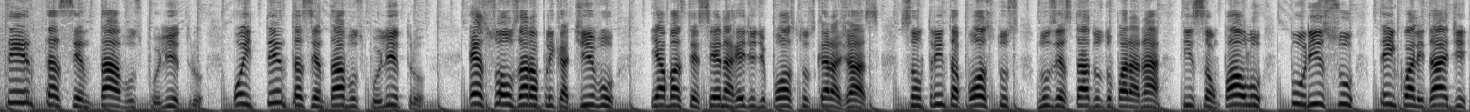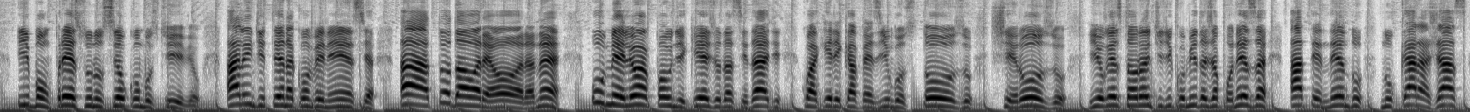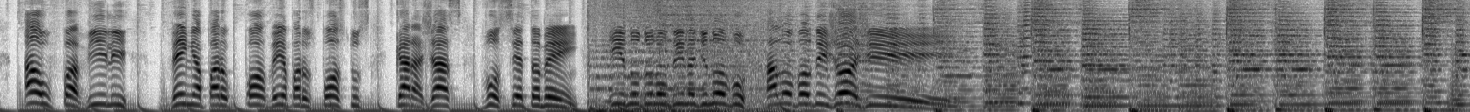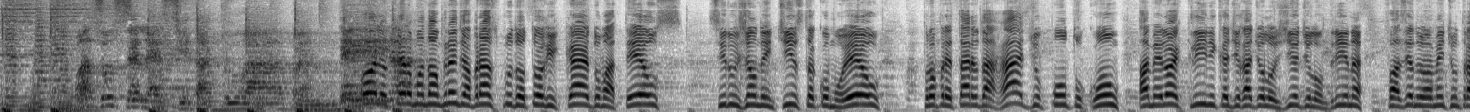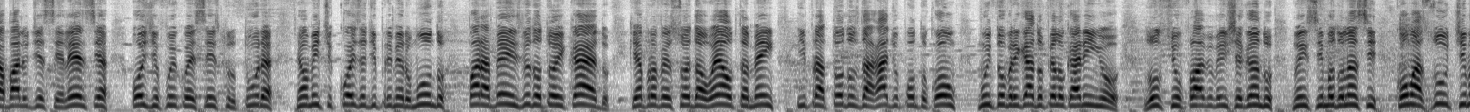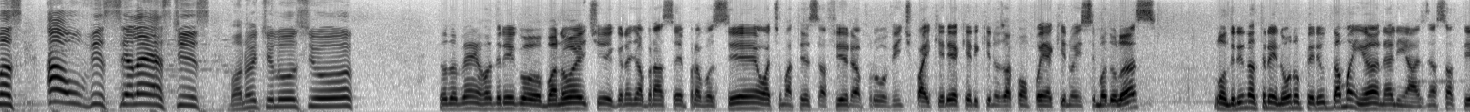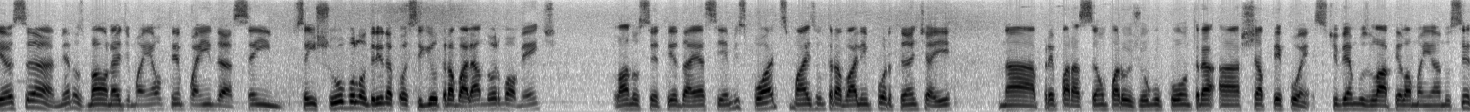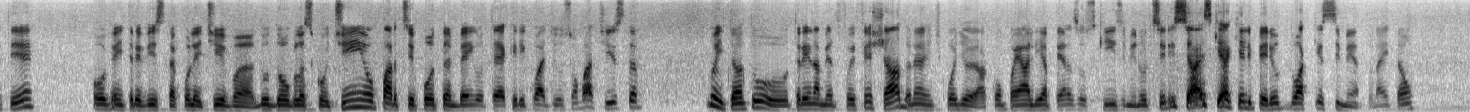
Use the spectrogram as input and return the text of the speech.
centavos por litro? 80 centavos por litro? É só usar o aplicativo e abastecer na rede de postos Carajás. São 30 postos nos estados do Paraná e São Paulo, por isso tem qualidade e bom preço no seu combustível. Além de ter na conveniência, ah, toda hora é hora, né? O melhor pão de queijo da cidade com aquele cafezinho gostoso, cheiroso e o restaurante de comida japonesa atendendo no Carajás Alphaville. Venha para, o, venha para os postos Carajás, você também. E no do Londrina de novo, alô Valdeir Jorge! O azul celeste da tua bandeira. Olha, eu quero mandar um grande abraço pro doutor Ricardo Mateus, cirurgião dentista como eu, proprietário da Rádio.com, a melhor clínica de radiologia de Londrina, fazendo realmente um trabalho de excelência. Hoje fui conhecer a estrutura, realmente coisa de primeiro mundo. Parabéns, viu, doutor Ricardo, que é professor da UEL também, e para todos da Rádio.com, muito obrigado pelo carinho. Lúcio Flávio vem chegando no em cima do lance com as últimas Alves Celestes. Boa noite, Lúcio. Tudo bem, Rodrigo? Boa noite, grande abraço aí para você. Ótima terça-feira para o ouvinte Pai Querer, aquele que nos acompanha aqui no Em Cima do Lance. Londrina treinou no período da manhã, né, Linhares? Nessa terça, menos mal, né? De manhã, o tempo ainda sem, sem chuva, Londrina conseguiu trabalhar normalmente lá no CT da SM Sports, mais um trabalho importante aí na preparação para o jogo contra a Chapecoense. Tivemos lá pela manhã no CT, houve a entrevista coletiva do Douglas Coutinho, participou também o técnico Adilson Batista. No entanto, o treinamento foi fechado, né? A gente pôde acompanhar ali apenas os 15 minutos iniciais, que é aquele período do aquecimento, né? Então,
